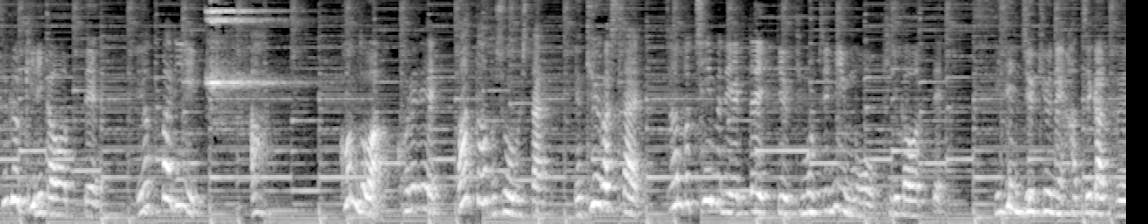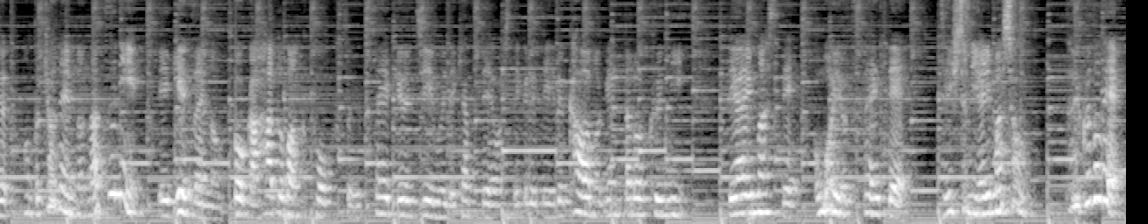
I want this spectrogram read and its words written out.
すぐ切り替わってやっぱりあ今度はこれでバッターと勝負したい野球がしたいちゃんとチームでやりたいっていう気持ちにもう切り替わって2019年8月本当去年の夏に、現在の福岡ハートバンクポークスという草野球チームでキャプテンをしてくれている川野源太郎君に出会いまして思いを伝えてじゃあ一緒にやりましょう。ということで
